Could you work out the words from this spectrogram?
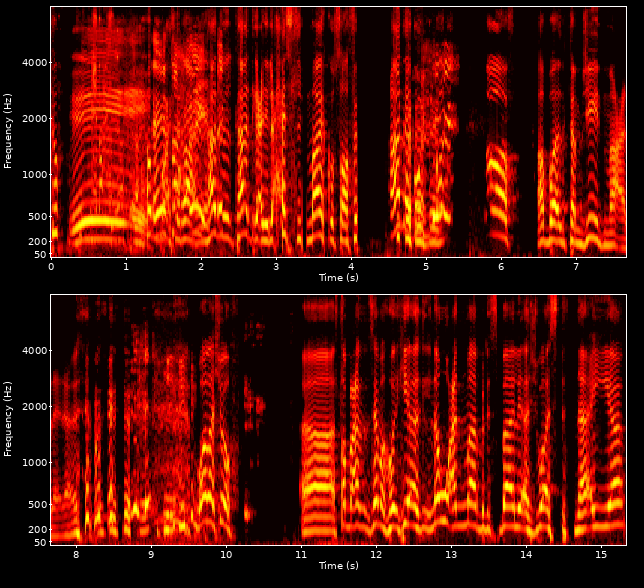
شوف. إيه. حب إيه عشان إيه. هذا هذا قاعد يلحس لي المايك وصافي. أنا اوف أبغى التمجيد ما علينا والله شوف آه طبعا زي ما هو هي نوعا ما بالنسبة لي أجواء استثنائية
